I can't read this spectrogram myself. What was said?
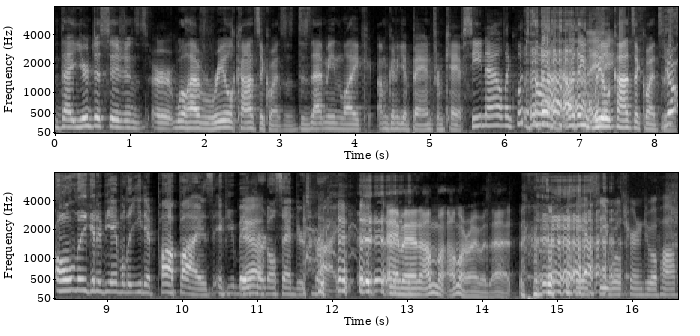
that your decisions are will have real consequences. Does that mean like I'm gonna get banned from KFC now? Like what's going on? How are they Maybe. real consequences? You're only gonna be able to eat at Popeyes if you make Yeah. Colonel Sanders cry. hey man, I'm I'm alright with that. KFC will turn into a Popeye.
